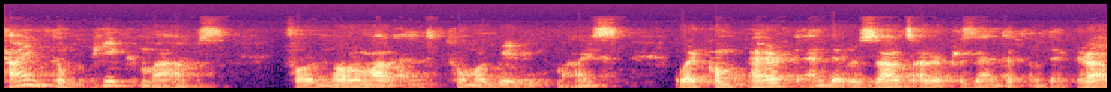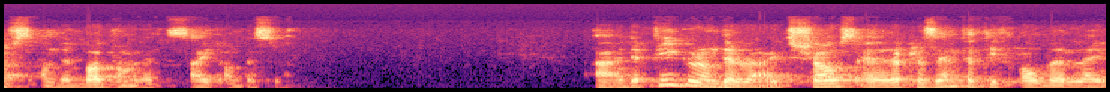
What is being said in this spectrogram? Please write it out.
time to peak maps for normal and tumor-bearing mice were compared and the results are represented on the graphs on the bottom left side of the slide. Uh, the figure on the right shows a representative overlay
